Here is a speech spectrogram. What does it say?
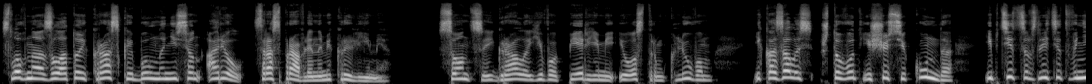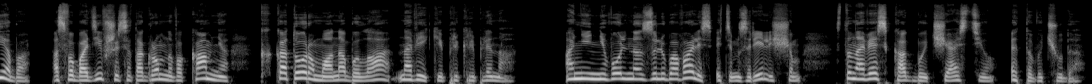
словно золотой краской, был нанесен орел с расправленными крыльями. Солнце играло его перьями и острым клювом, и казалось, что вот еще секунда, и птица взлетит в небо, освободившись от огромного камня, к которому она была навеки прикреплена. Они невольно залюбовались этим зрелищем, становясь как бы частью этого чуда.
